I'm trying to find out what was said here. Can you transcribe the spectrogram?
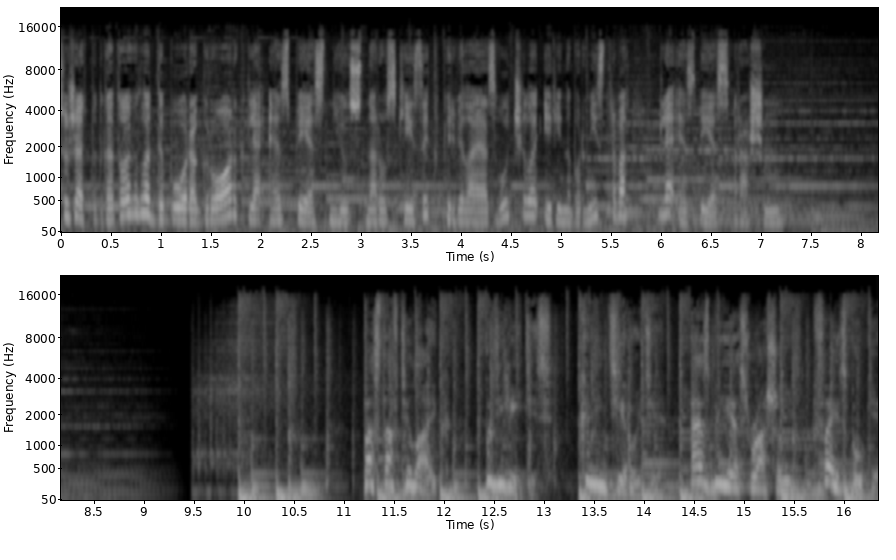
Сюжет подготовила Дебора Грорк для SBS News. На русский язык перевела и озвучила Ирина Бурмистрова для SBS Russian. Поставьте лайк, поделитесь, комментируйте. SBS Russian в Фейсбуке.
